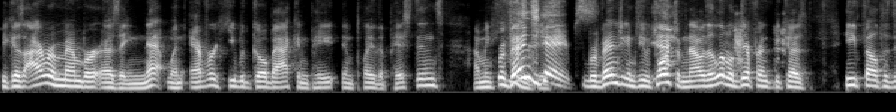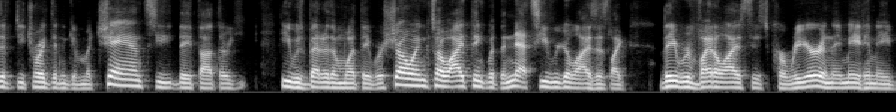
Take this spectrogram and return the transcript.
because I remember as a net, whenever he would go back and pay and play the Pistons, I mean, revenge games, revenge games. He would yeah. torch them. Now it was a little different because he felt as if Detroit didn't give him a chance. He they thought they he was better than what they were showing. So I think with the Nets, he realizes like they revitalized his career and they made him a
